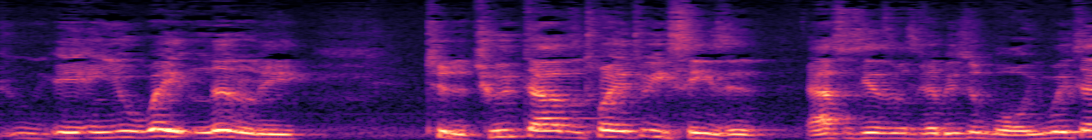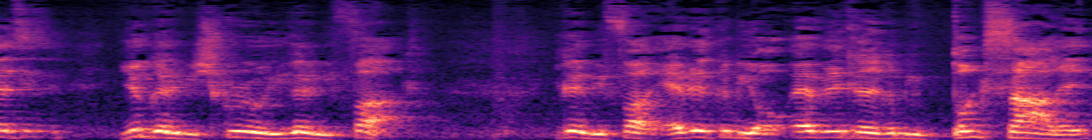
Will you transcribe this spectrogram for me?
and you wait literally to the 2023 season, that's the season it's going to be Super Bowl. You wait that season, you're to be screwed. You're to be fucked. You're to be fucked. Everything's to be everything's to be book solid.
